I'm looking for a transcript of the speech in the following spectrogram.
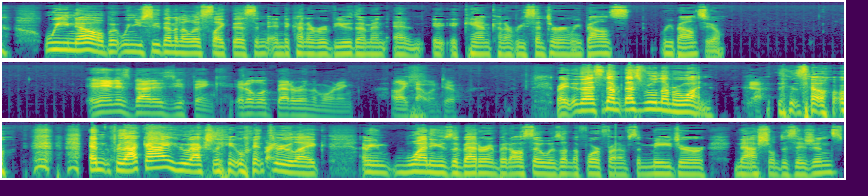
we know, but when you see them in a list like this and, and to kind of review them and, and it, it can kind of recenter and rebalance, rebalance you. It ain't as bad as you think. It'll look better in the morning. I like that one too. Right. That's number, that's rule number one. Yeah. so, and for that guy who actually went Right. through like, I mean, one, he was a veteran, but also was on the forefront of some major national decisions.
